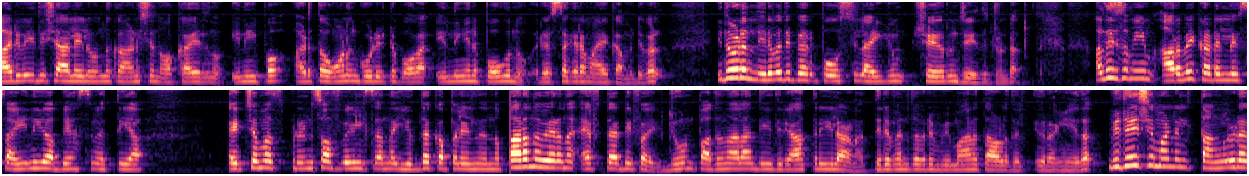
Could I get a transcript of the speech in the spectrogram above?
ആയുർവേദശാലയിൽ ഒന്ന് കാണിച്ച് നോക്കായിരുന്നു. ഇനിയിപ്പോൾ അടുത്ത ഓണം കൂടിയിട്ട് പോകാം. എന്നിങ്ങനെ പോകുന്നു രസകരമായ കമന്റുകൾ ഇതോടെ നിരവധി പേർ പോസ്റ്റ് ലൈക്കും ഷെയറും ചെയ്തിട്ടുണ്ട്. അതേസമയം അറബിക്കടലിലെ സൈനിക അഭ്യാസത്തിനെത്തിയ H M S Prince of Wales എന്ന യുദ്ധക്കപ്പലിൽ നിന്ന് പറന്നുയർന്ന എഫ് തേർട്ടി ഫൈവ് ജൂൺ പതിനാലാം തീയതി രാത്രിയിലാണ് തിരുവനന്തപുരം വിമാനത്താവളത്തിൽ ഇറങ്ങിയത്. വിദേശ മണ്ണിൽ തങ്ങളുടെ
